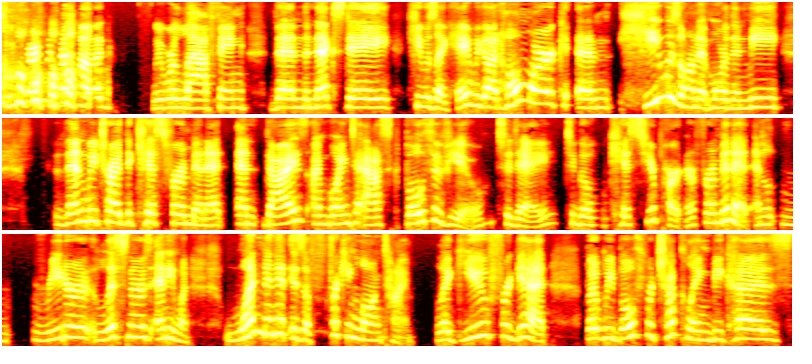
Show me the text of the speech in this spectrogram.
So we started with the oh. hug. We were laughing. Then the next day, he was like, Hey, we got homework. And he was on it more than me. Then we tried to kiss for a minute. And guys, I'm going to ask both of you today to go kiss your partner for a minute. And reader, listeners, anyone, one minute is a freaking long time. Like you forget. But we both were chuckling because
